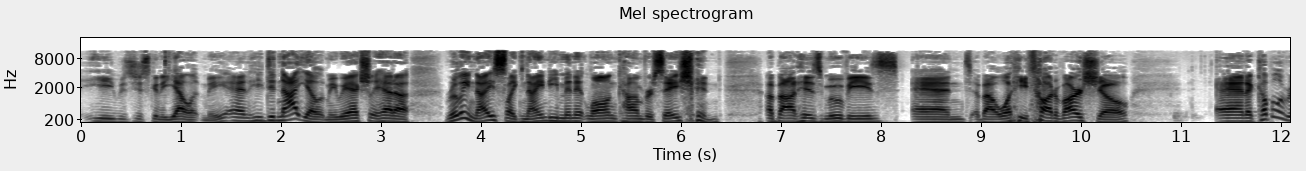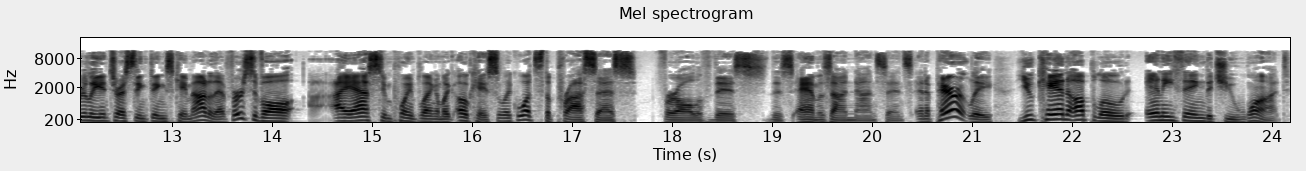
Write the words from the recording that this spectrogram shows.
he was just going to yell at me, and he did not yell at me. We actually had a really nice, like 90 minute long conversation about his movies and about what he thought of our show. And a couple of really interesting things came out of that. First of all, I asked him point blank, I'm like, okay, so like, what's the process for all of this this Amazon nonsense. And apparently, you can upload anything that you want,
